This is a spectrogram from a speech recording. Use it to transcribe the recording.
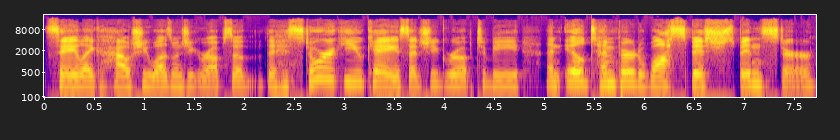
say like how she was when she grew up. So the historic UK said she grew up to be an ill-tempered, waspish spinster.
